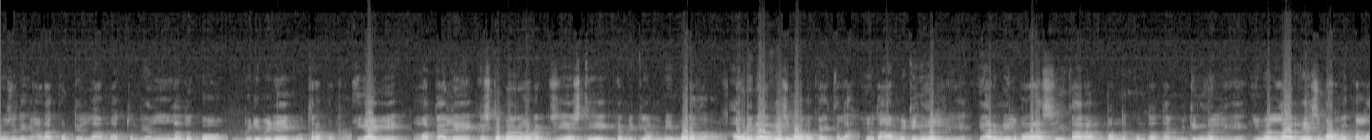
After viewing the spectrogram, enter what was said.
ಯೋಜನೆಗೆ ಹಣ ಕೊಟ್ಟಿಲ್ಲ, ಮತ್ತೊಂದು ಎಲ್ಲದಕ್ಕೂ ಬಿಡಿ ಬಿಡಿಯಾಗಿ ಉತ್ತರ ಕೊಟ್ಟರು. ಹೀಗಾಗಿ ಮತ್ತೆ ಅಲ್ಲಿ Krishna Byregowda G S T ಕಮಿಟಿಯ ಮೆಂಬರ್ ಅದಾರ ಅವ್ರೇನಾದ್ರು ರೇಜ್ ಮಾಡ್ಬೇಕಾಯ್ತಲ್ಲ? ಇವತ್ತು ಆ ಮೀಟಿಂಗ್ ದಲ್ಲಿ ಯಾರು ನಿರ್ಮಲಾ ಸೀತಾರಾಮ್ ಬಂದು ಕುಂತಂತ ಮೀಟಿಂಗ್ನಲ್ಲಿ ಇವೆಲ್ಲ ರೇಸ್ ಮಾಡ್ಬೇಕಲ್ಲ?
